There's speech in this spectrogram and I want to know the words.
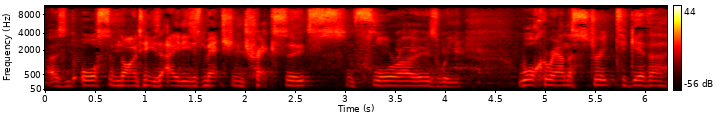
those awesome 1980s, 80s matching tracksuits and floros. We walk around the street together.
